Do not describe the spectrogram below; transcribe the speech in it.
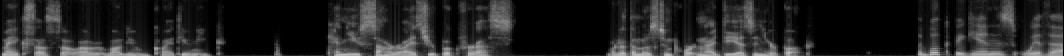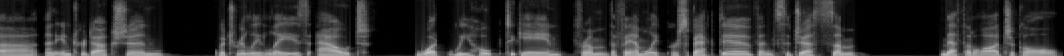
makes also our volume quite unique. Can you summarize your book for us? What are the most important ideas in your book? The book begins with uh, an introduction, which really lays out what we hope to gain from the family perspective and suggests some methodological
